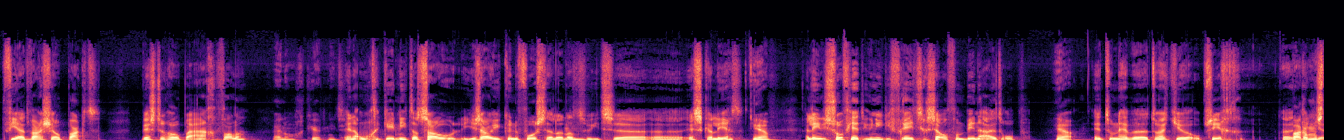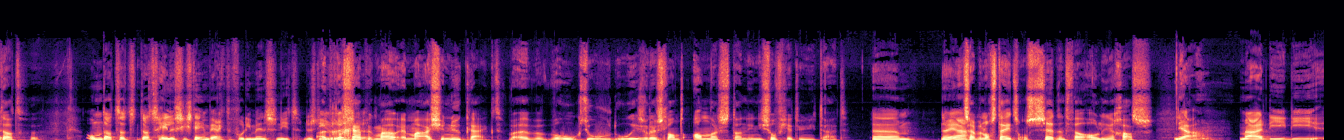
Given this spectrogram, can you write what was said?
via het Warschau-pact West-Europa aangevallen. en omgekeerd niet. En omgekeerd niet. Dat zou, je zou je kunnen voorstellen dat zoiets eh, eh, escaleert. Ja, Alleen die Sovjet-Unie die vreet zichzelf van binnenuit op. ja. En toen, hebben, toen had je op zich... eh, Waarom is dat? Omdat het, dat hele systeem werkte voor die mensen niet. Dus die Dat Russen, begrijp ik, maar, maar als je nu kijkt, hoe, hoe, hoe is Rusland anders dan in die Sovjet-Unie-tijd? ehm, nou ja, Ze hebben nog steeds ontzettend veel olie en gas. ja, maar die, die,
